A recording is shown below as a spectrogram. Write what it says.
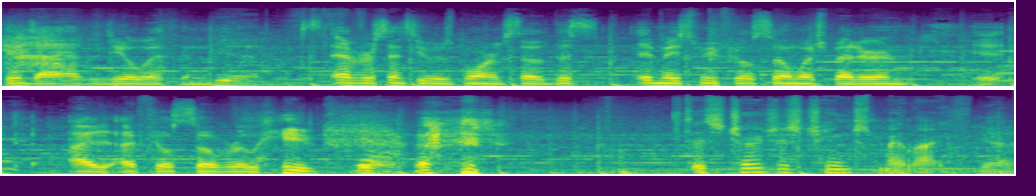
things I have to deal with, and Yeah. ever since he was born. So this it makes me feel so much better, and it, I I feel so relieved. Yeah. This church has changed my life. Yeah.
